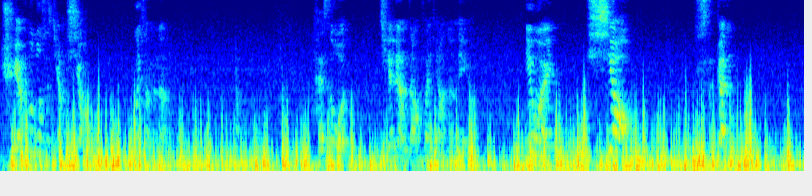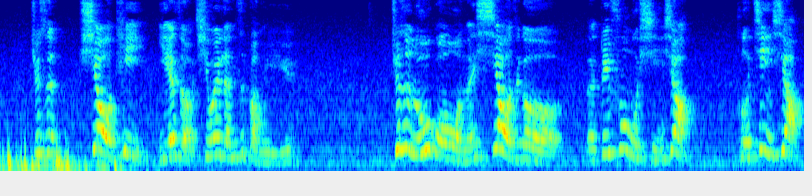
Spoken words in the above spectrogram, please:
全部都是讲孝，为什么呢？还是我前两章分享的那个，因为孝是根，就是孝悌也者，其为人之本于。就是如果我们孝这个，呃，对父母行孝和尽孝，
